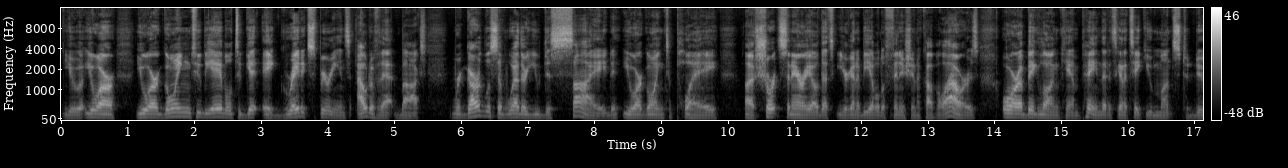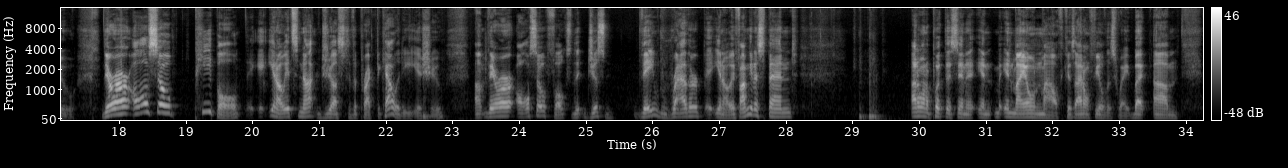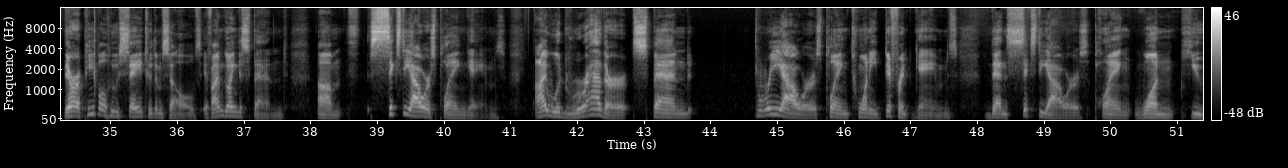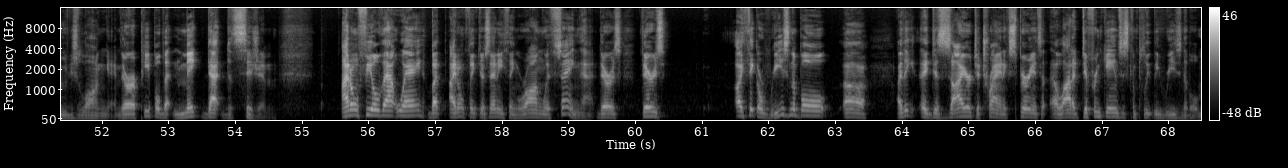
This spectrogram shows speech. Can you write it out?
You you are you are going to be able to get a great experience out of that box, regardless of whether you decide you are going to play a short scenario that's you're going to be able to finish in a couple hours, or a big long campaign that it's going to take you months to do. There are also people, you know, it's not just the practicality issue. Um, there are also folks that just they'd rather, you know, if I'm going to spend I don't want to put this in in in my own mouth because I don't feel this way, but um, there are people who say to themselves, if I'm going to spend um, 60 hours playing games, I would rather spend three hours playing 20 different games than 60 hours playing one huge long game. There are people that make that decision. I don't feel that way, but I don't think there's anything wrong with saying that. There's there's I think a reasonable uh I think a desire to try and experience a lot of different games is completely reasonable.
